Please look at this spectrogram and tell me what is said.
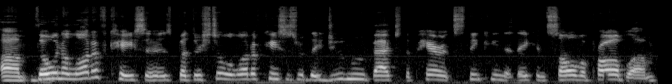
Um, though in a lot of cases, but there's still a lot of cases where they do move back to the parents thinking that they can solve a problem.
